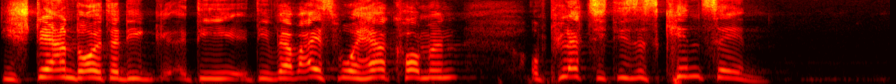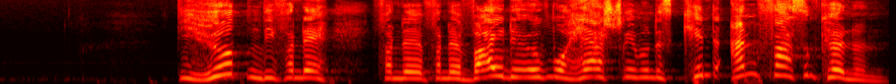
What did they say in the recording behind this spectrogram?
Die Sterndeuter, die, die, die wer weiß woher kommen und plötzlich dieses Kind sehen. Die Hirten, die von der, von der, von der Weide irgendwo herstreben und das Kind anfassen können.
